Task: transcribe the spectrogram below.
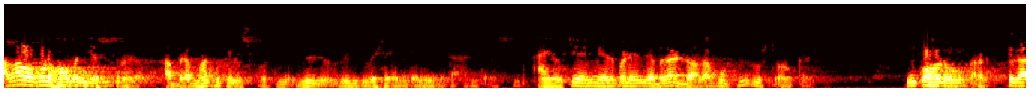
అలా ఒకడు హోమం చేస్తున్నాడు. ఆ బ్రహ్మకు తెలిసిపోతుంది. వీడు వీడికి విషయం తెలియదు అని తెలుస్తుంది. ఆయన వచ్చి ఏం మీద పడేది దెబ్బలాడ్డు అలా కూర్చుని చూస్తూ ఉంటాడు. ఇంకొకడు కరెక్ట్గా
